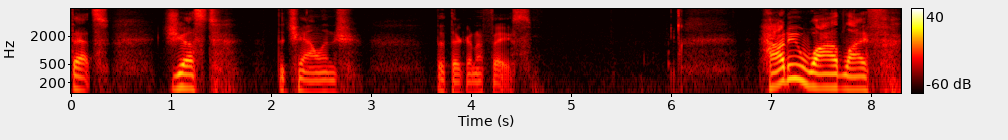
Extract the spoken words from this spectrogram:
that's just the challenge that they're going to face. How do wildlife,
